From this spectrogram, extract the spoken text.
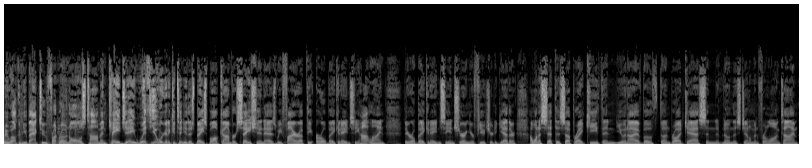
We welcome you back to Front Row Noles. Tom and KJ with you. We're going to continue this baseball conversation as we fire up the Earl Bacon Agency hotline. The Earl Bacon Agency, ensuring your future together. I want to set this up right, Keith, and you and I have both done broadcasts and have known this gentleman for a long time.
